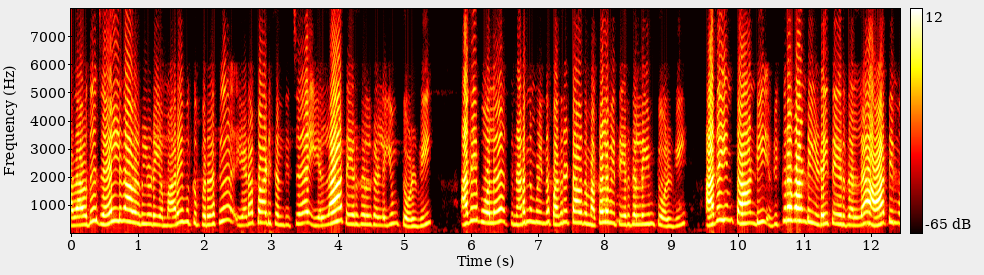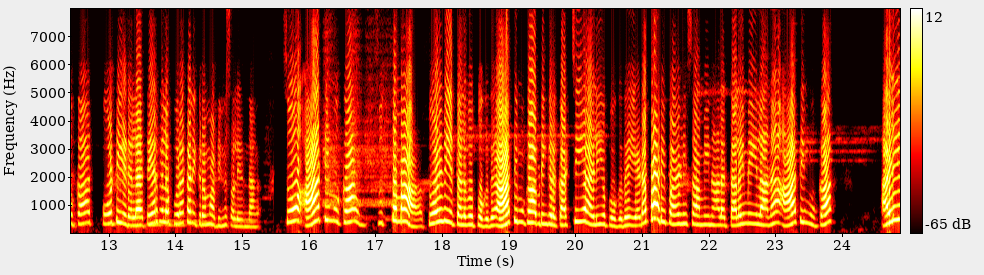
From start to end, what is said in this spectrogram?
அதாவது ஜெயலலிதா அவர்களுடைய மறைவுக்கு பிறகு எடப்பாடி சந்திச்ச எல்லா தேர்தல்களையும் தோல்வி. அதே போல நடந்து முடிந்த பதினெட்டாவது மக்களவை தேர்தலையும் தோல்வி. அதையும் தாண்டி விக்கிரவாண்டி இடைத்தேர்தல்ல அதிமுக போட்டியிடல தேர்தலை புறக்கணிக்கிறோம் அப்படின்னு சொல்லியிருந்தாங்க. சோ அதிமுக சுத்தமா தோல்வியை தழுவ போகுது. அதிமுக அப்படிங்கிற கட்சியே அழிய போகுது. எடப்பாடி பழனிசாமினால தலைமையிலான அதிமுக அழிய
